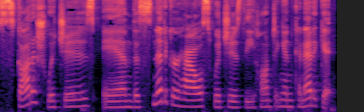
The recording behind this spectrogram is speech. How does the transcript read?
Scottish Witches, and the Snedeker House, which is the haunting in Connecticut.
